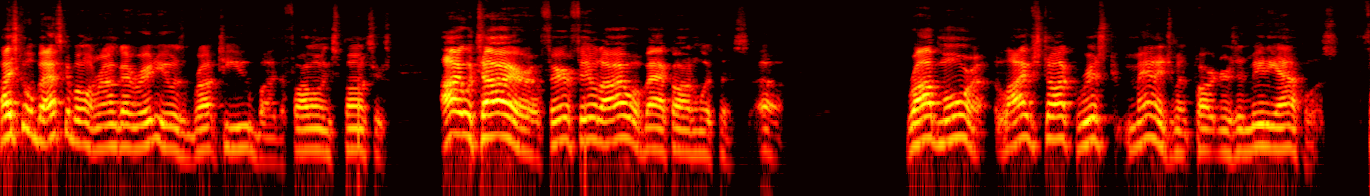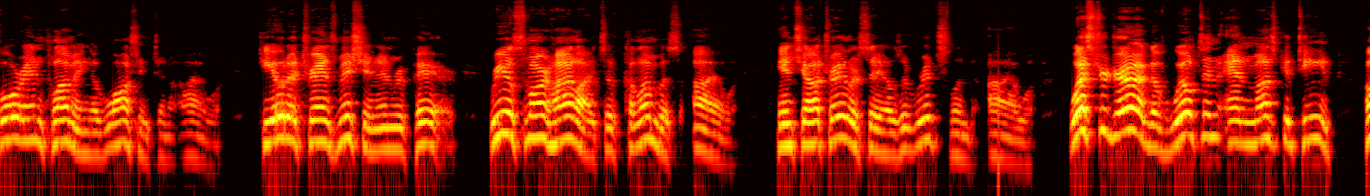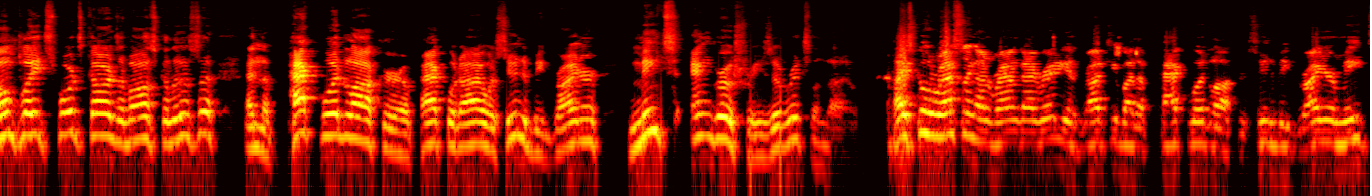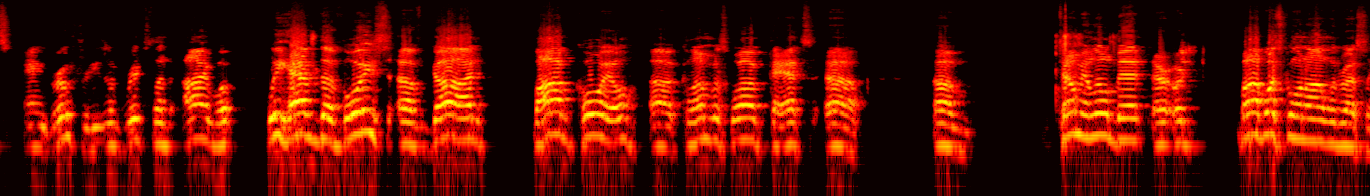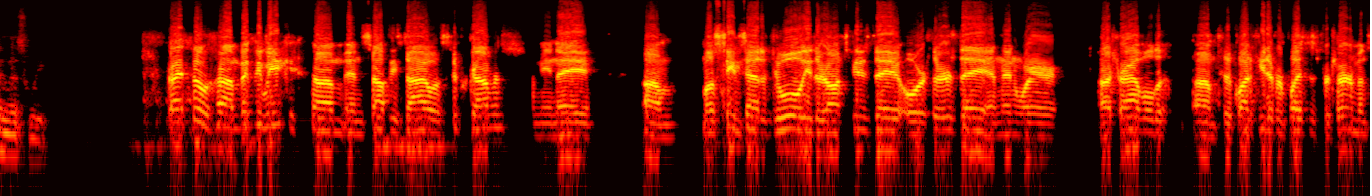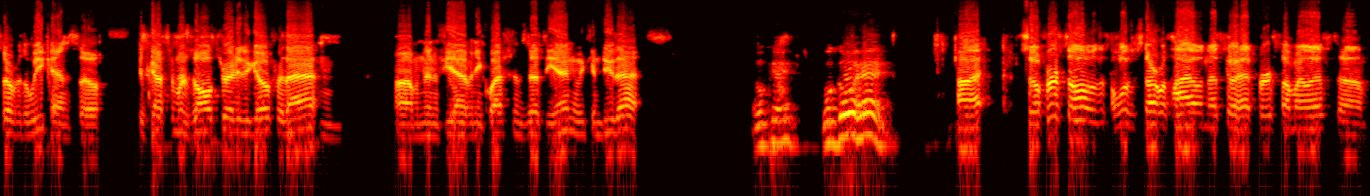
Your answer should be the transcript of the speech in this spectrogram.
High school basketball on Round Guy Radio is brought to you by the following sponsors. Iowa Tire of Fairfield, Iowa, back on with us. Uh, Rob Moore, Livestock Risk Management Partners in Mediapolis. 4N Plumbing of Washington, Iowa. Kyoto Transmission and Repair. Real Smart Highlights of Columbus, Iowa. Henshaw Trailer Sales of Richland, Iowa. Wester Drug of Wilton and Muscatine. Home Plate Sports Cards of Oskaloosa. And the Packwood Locker of Packwood, Iowa, soon to be Griner Meats and Groceries of Richland, Iowa. High School Wrestling on Round Guy Radio is brought to you by the Packwood Locker, soon to be Griner Meats and Groceries of Richland, Iowa. We have the voice of God, Bob Coil, uh, Columbus Wildcats. Uh, um, tell me a little bit, or, or, Bob, what's going on with wrestling this week? Right, so um, busy week um, in Southeast Iowa Super Conference. I mean, they um, most teams had a duel either on Tuesday or Thursday, and then we're uh, traveled um, to quite a few different places for tournaments over the weekend. So just got some results ready to go for that, and um, and then if you have any questions at the end, we can do that. Okay. Well, go ahead. All right. So first of all, I want to start with Highland. Let's go ahead first on my list. Um,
